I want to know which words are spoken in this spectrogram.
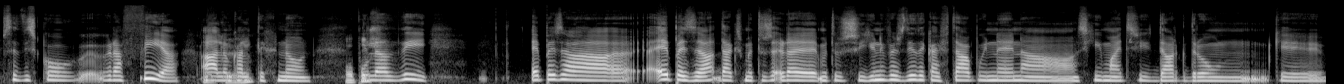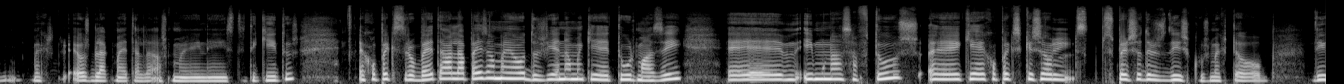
σε δισκογραφία άλλων καλλιτεχνών. Όπως; Δηλαδή, έπαιζα, έπαιζα εντάξει, με, τους, με τους Universe 217 που είναι ένα σχήμα έτσι dark drone και μέχρι, έως black metal ας πούμε είναι η αισθητική τους. Έχω παίξει τρομπέτα αλλά παίζαμε όντως, βγαίναμε και tour μαζί. Ε, ήμουνα σε αυτούς ε, και έχω παίξει και σε όλους τους περισσότερους δίσκους μέχρι το 2015-2016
